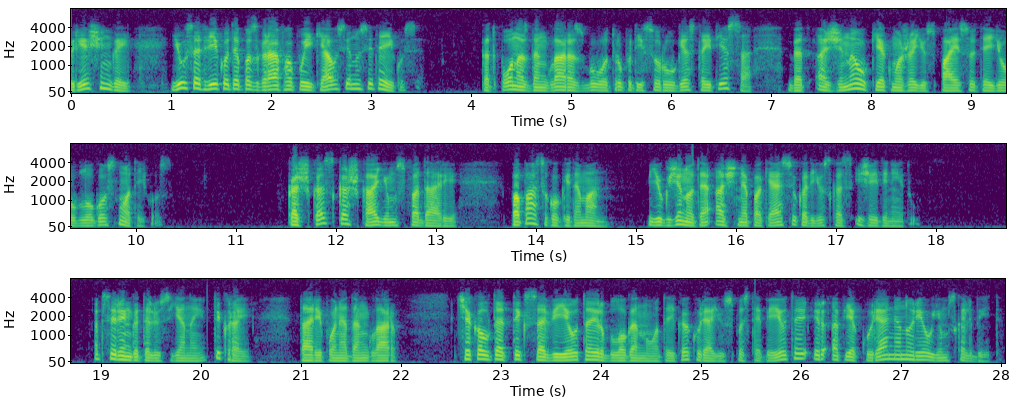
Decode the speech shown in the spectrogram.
Priešingai, jūs atvykote pas grafą puikiausiai nusiteikusi. Kad ponas Danglaras buvo truputį surūgęs, tai tiesa, bet aš žinau, kiek mažai jūs paisote jo blogos nuotaikos. Kažkas kažką jums padarė. Papasakokite man, Juk žinote, aš nepakesiu, kad jūs kas įžeidinėtų. Apsirinkate, Liusienai, tikrai, tarė ponė Danglar. Čia kalta tik savijauta ir bloga nuotaika, kurią jūs pastebėjote ir apie kurią nenorėjau jums kalbėti.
